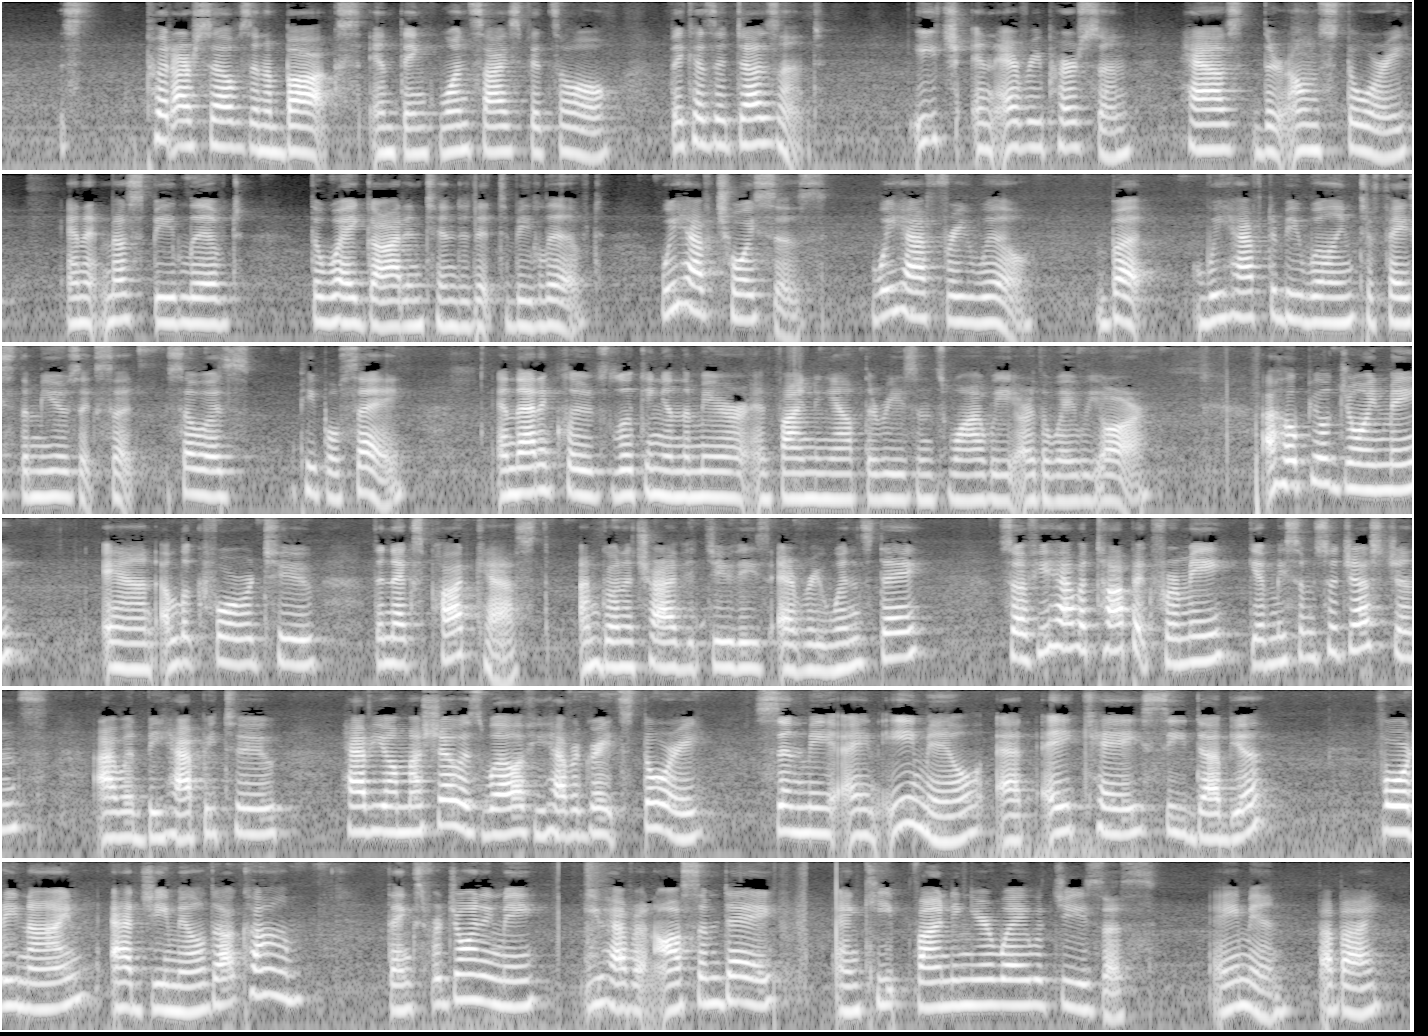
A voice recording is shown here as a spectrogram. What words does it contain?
put ourselves in a box and think one size fits all because it doesn't. Each and every person has their own story and it must be lived the way God intended it to be lived. We have choices, we have free will, but we have to be willing to face the music, so, so as people say. And that includes looking in the mirror and finding out the reasons why we are the way we are. I hope you'll join me, and I look forward to the next podcast. I'm going to try to do these every Wednesday. So if you have a topic for me, give me some suggestions. I would be happy to have you on my show as well if you have a great story send me an email at akcw49 at gmail.com. Thanks for joining me. You have an awesome day and keep finding your way with Jesus. Amen. Bye bye.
